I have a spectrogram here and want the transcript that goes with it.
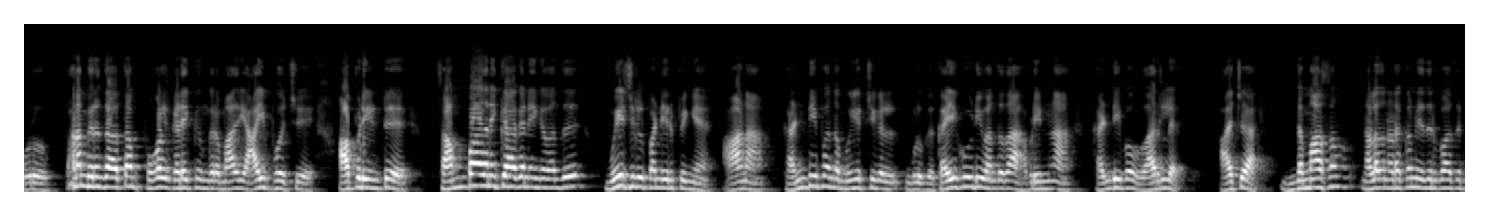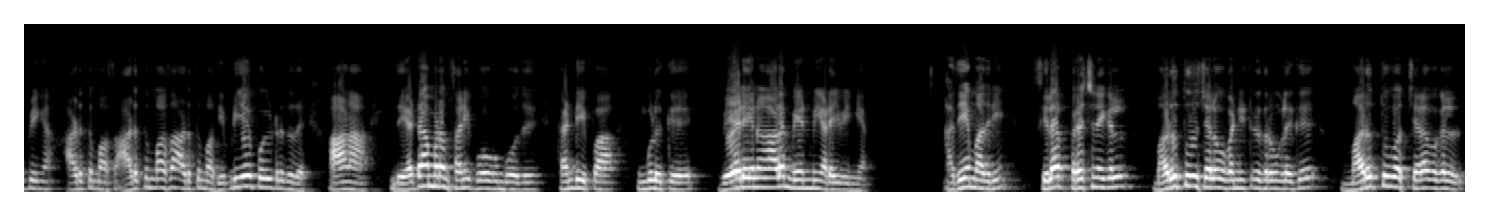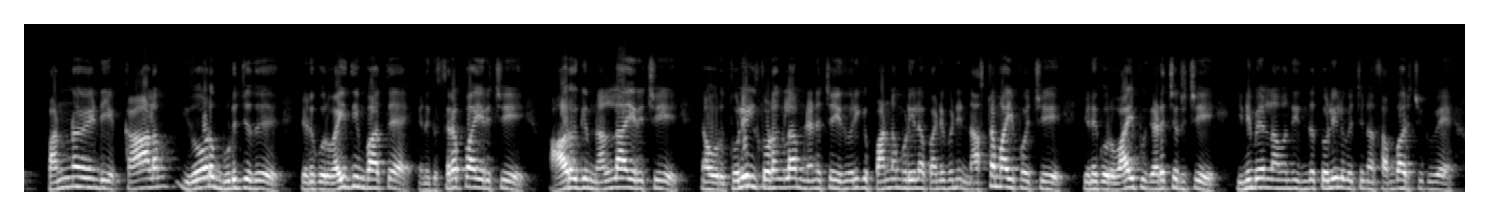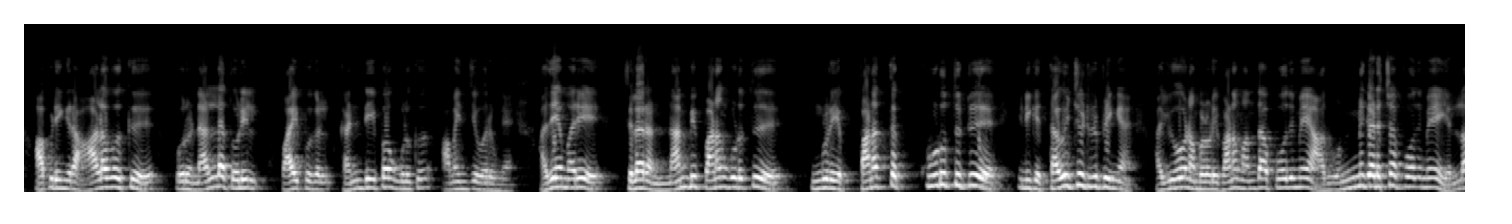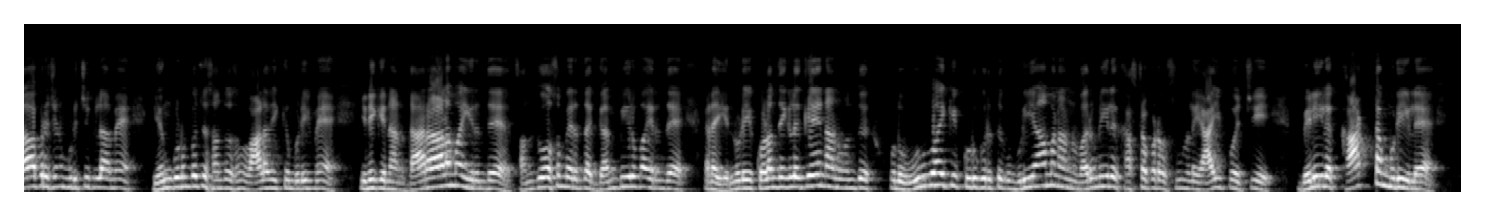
ஒரு பணம் இருந்தால் தான் புகழ் கிடைக்குங்கிற மாதிரி ஆகிப்போச்சு அப்படின்ட்டு சம்பாதனைக்காக நீங்கள் வந்து முயற்சிகள் பண்ணியிருப்பீங்க. ஆனால் கண்டிப்பாக அந்த முயற்சிகள் உங்களுக்கு கைகூடி வந்ததா அப்படின்னா கண்டிப்பாக வரல. ஆச்சா இந்த மாதம் நல்லது நடக்கும்னு எதிர்பார்த்துருப்பீங்க. அடுத்த மாதம் அடுத்த மாதம் அடுத்த மாதம் இப்படியே போயிட்டு இருந்தது ஆனால் இந்த எட்டாம் இடம் சனி போகும்போது கண்டிப்பாக உங்களுக்கு வேலையினால் மேன்மை அடைவீங்க. அதே மாதிரி சில பிரச்சனைகள் மருத்துவ செலவு பண்ணிகிட்டு இருக்கிறவங்களுக்கு மருத்துவ செலவுகள் பண்ண வேண்டிய காலம் இதோடு முடிஞ்சது. எனக்கு ஒரு வைத்தியம் பார்த்தேன் எனக்கு சிறப்பாயிருச்சு. ஆரோக்கியம் நல்லாயிருச்சு. நான் ஒரு தொழில் தொடங்கலாம்னு நினச்சேன். இது வரைக்கும் பண்ண முடியல. பண்ணி பண்ணி நஷ்டமாகி போச்சு. எனக்கு ஒரு வாய்ப்பு கிடச்சிருச்சு. இனிமேல் நான் வந்து இந்த தொழில் வச்சு நான் சம்பாரிச்சுக்குவேன் அப்படிங்கிற அளவுக்கு ஒரு நல்ல தொழில் வாய்ப்புகள் கண்டிப்பாக உங்களுக்கு அமைஞ்சு வருங்க. அதே மாதிரி சிலரை நம்பி பணம் கொடுத்து உங்களுடைய பணத்தை கொடுத்துட்டு இன்றைக்கி தவிச்சிட்டு இருப்பீங்க ஐயோ நம்மளுடைய பணம் வந்தால் போதுமே அது ஒன்று கிடச்சா போதுமே எல்லா பிரச்சனையும் முடிச்சுக்கலாமே என் குடும்பத்தை சந்தோஷம் வாழ வைக்க முடியுமே. இன்றைக்கி நான் தாராளமாக இருந்தேன் சந்தோஷமாக இருந்தேன் கம்பீரமாக இருந்தேன். ஏன்னா என்னுடைய குழந்தைங்களுக்கே நான் வந்து ஒன்று உருவாக்கி கொடுக்குறதுக்கு முடியாமல் நான் வறுமையில் கஷ்டப்படுற சூழ்நிலை ஆகிப்போச்சு வெளியில் காட்ட முடியல.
